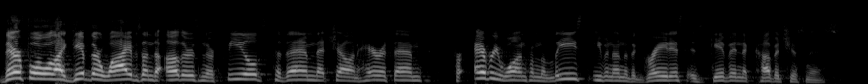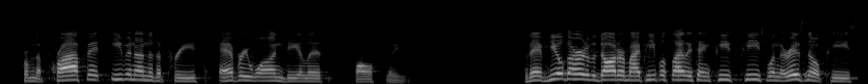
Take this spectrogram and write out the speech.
Therefore will I give their wives unto others, and their fields to them that shall inherit them. For everyone, from the least even unto the greatest, is given to covetousness. From the prophet even unto the priest, everyone dealeth falsely. For they have healed the hurt of the daughter of my people, slightly saying, Peace, peace, when there is no peace.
